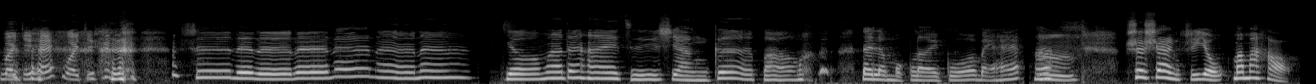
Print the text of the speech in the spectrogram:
mời chị hát, mời chị hát. Sư đơ đơ đơ đơ đơ đơ. 有妈的孩子像个宝 đây là một lời của bài hát ha. Ừ. 世上只有妈妈好，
